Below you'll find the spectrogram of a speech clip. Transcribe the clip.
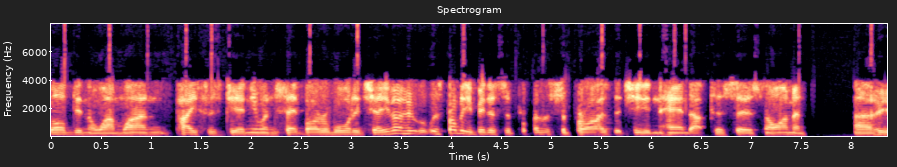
bobbed in the 1-1. Pace was genuine, set by Reward Achiever, who was probably a bit of a surprise that she didn't hand up to Sir Simon. Uh, who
